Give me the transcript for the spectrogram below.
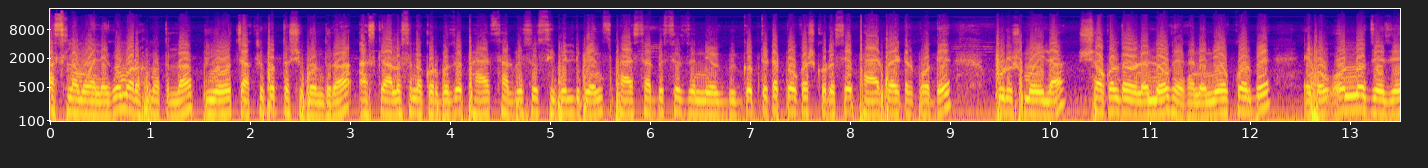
আসসালামু আলাইকুম রহমতুল্লাহ। প্রিয় চাকরি প্রত্যাশী বন্ধুরা, আজকে আলোচনা করব যে ফায়ার সার্ভিস ও সিভিল ডিফেন্স, ফায়ার সার্ভিসের যে নিয়োগ বিজ্ঞপ্তিটা প্রকাশ করেছে, ফায়ার ফাইটার পদে পুরুষ, মহিলা, সকল ধরনের লোক এখানে নিয়োগ করবে এবং অন্য যে যে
